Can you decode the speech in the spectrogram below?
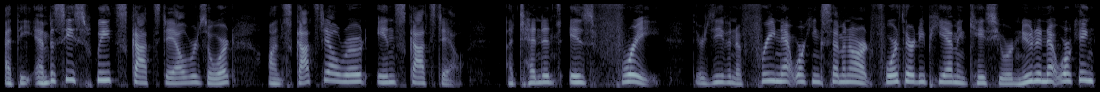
at the Embassy Suites Scottsdale Resort on Scottsdale Road in Scottsdale. Attendance is free. There's even a free networking seminar at 4:30 p.m. in case you are new to networking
